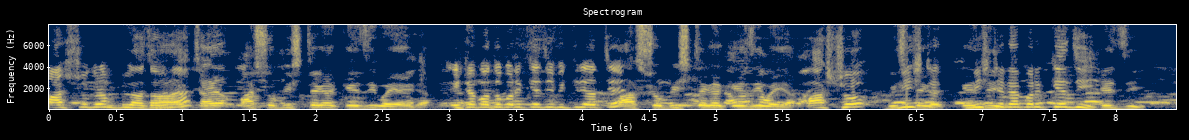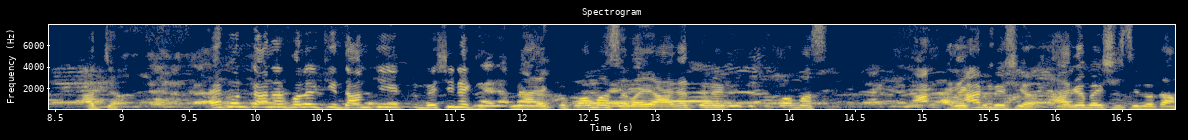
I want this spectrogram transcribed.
পাঁচশো গ্রাম প্লাস হবে না? পাঁচশো বিশ টাকা কেজি ভাইয়া এটা। এটা কত করে কেজি বিক্রি হচ্ছে? পাঁচশো বিশ টাকা কেজি ভাইয়া। পাঁচশো বিশ বিশ টাকা করে কেজি? কেজি। আচ্ছা। এখন কানার ফলের কি দাম কি একটু বেশি নাকি? না একটু কম আছে ভাইয়া। আগের থেকে একটু কম আছে। আগে বেশি আগে বেশি ছিল দাম।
